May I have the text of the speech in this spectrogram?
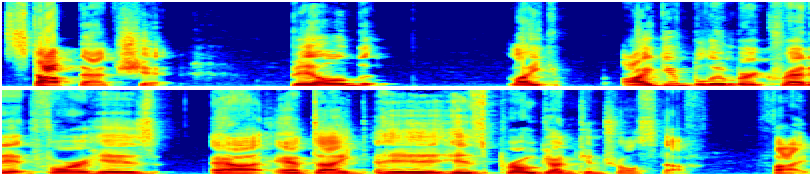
Stop that shit. Build like I give Bloomberg credit for his uh, anti his pro gun control stuff. Fine.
